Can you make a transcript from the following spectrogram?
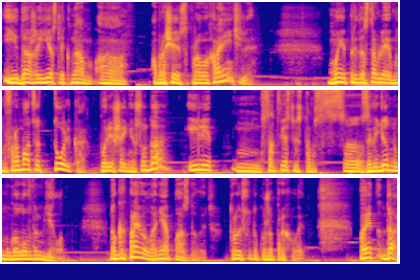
И даже если к нам э, обращаются правоохранители, мы предоставляем информацию только по решению суда или в соответствии там, с заведенным уголовным делом. Но, как правило, они опаздывают. Трое суток уже проходит. Поэтому, да,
